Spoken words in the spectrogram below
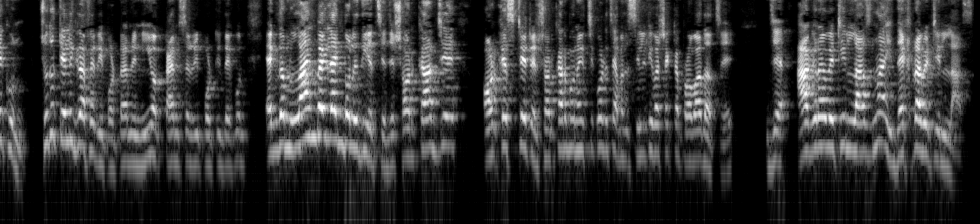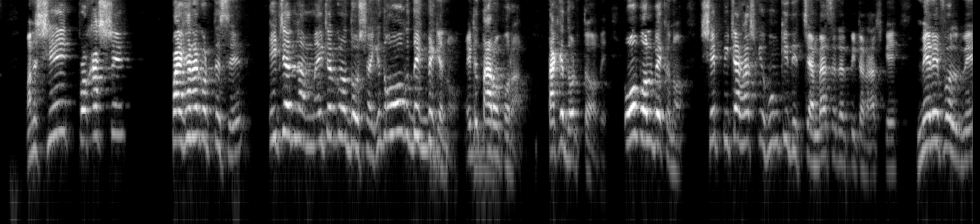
দেখুন, শুধু টেলিগ্রাফের রিপোর্ট আপনি নিউ ইয়র্ক টাইমস এর রিপোর্টটি দেখুন, একদম লাইন বাই লাইন বলে দিয়েছে যে সরকার যে অর্কেস্ট্রেটেড সরকার মনে হচ্ছে করেছে, আমাদের সিলেটি ভাষায় একটা প্রবাদ আছে যে, আগ্রা বেটির লাজ নাই, দেখরা বেটির লাজ মানে সে প্রকাশ্যে পায়খানা করতেছে, এইটার নাম এটার কোনো দোষ নাই, কিন্তু ও দেখবে কেন? এটা তার অপরাধ, তাকে ধরতে হবে। ও বলবে কেন? সে পিটার হাসকে হুমকি দিচ্ছে অ্যাম্বাসেডার পিটার হাসকে, মেরে ফেলবে,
